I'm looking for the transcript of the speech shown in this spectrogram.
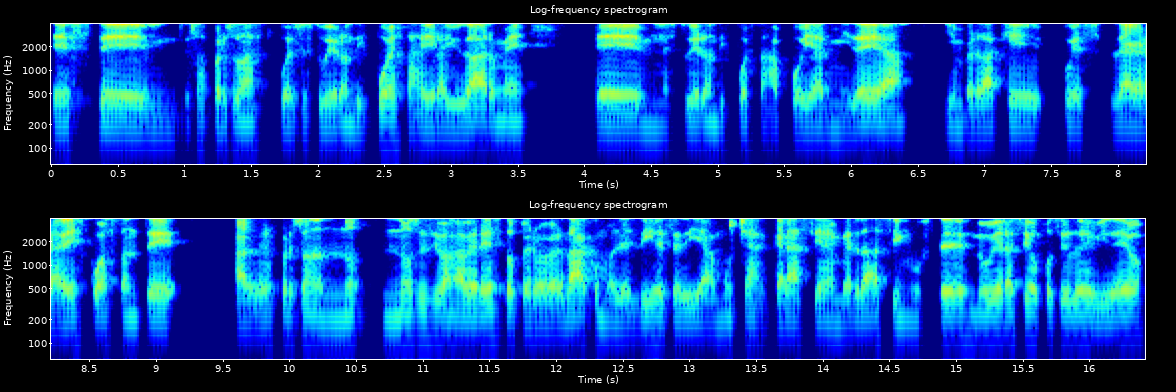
Este, esas personas pues estuvieron dispuestas a ir a ayudarme, em, estuvieron dispuestas a apoyar mi idea y en verdad que pues le agradezco bastante a las personas. No, no sé si van a ver esto, pero verdad, como les dije ese día, muchas gracias. En verdad, sin ustedes no hubiera sido posible ese video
